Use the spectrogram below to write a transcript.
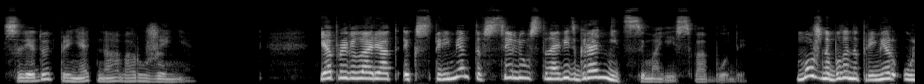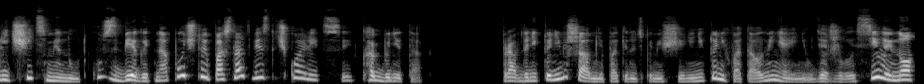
следует принять на вооружение. Я провела ряд экспериментов с целью установить границы моей свободы. Можно было, например, уличить минутку, сбегать на почту и послать весточку Алиции. Как бы не так. Правда, никто не мешал мне покинуть помещение, никто не хватал меня и не удерживал силой, но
